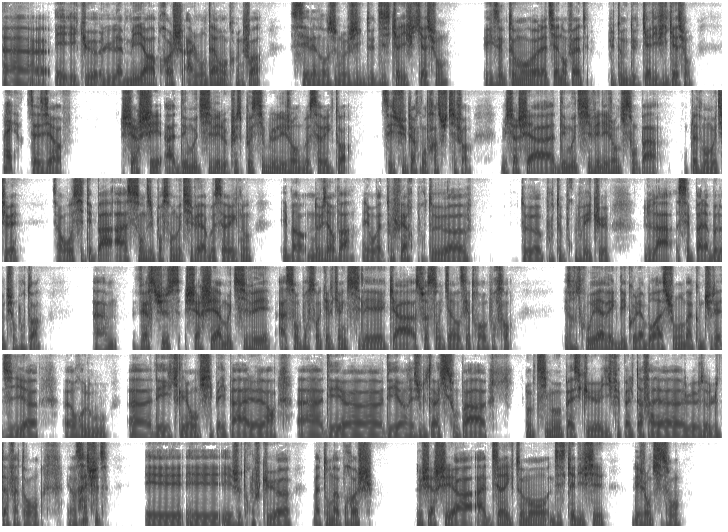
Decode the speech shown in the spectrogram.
euh, et, et que la meilleure approche à long terme, encore une fois, c'est d'être dans une logique de disqualification, exactement euh, la tienne en fait, plutôt que de qualification. Ouais. C'est-à-dire chercher à démotiver le plus possible les gens de bosser avec toi. C'est super contre-intuitif, hein. mais chercher à démotiver les gens qui sont pas complètement motivés. C'est en gros, si t'es pas à 110% motivé à bosser avec nous, eh ben, ne viens pas et on va tout faire pour te, euh, te pour te prouver que là, c'est pas la bonne option pour toi. Euh, versus chercher à motiver à 100% quelqu'un qui l'est qu'à 75-80% et se retrouver avec des collaborations, bah, comme tu l'as dit, euh, euh, relous, euh, des clients qui payent pas à l'heure, euh, des, euh, des euh, résultats qui sont pas optimaux parce que il fait pas le taf à, le, le taf à temps et ainsi Ouais. de suite. Et, et, et je trouve que bah, ton approche de chercher à, à directement disqualifier les gens qui sont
